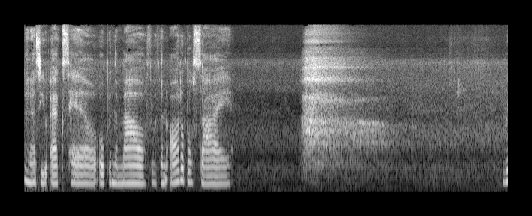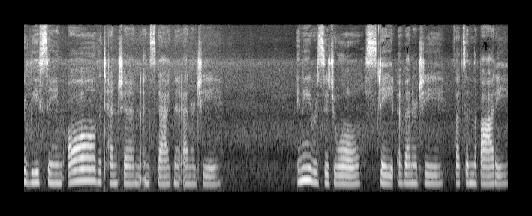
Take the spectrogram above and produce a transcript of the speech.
And as you exhale, open the mouth with an audible sigh. Releasing all the tension and stagnant energy, any residual state of energy that's in the body.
